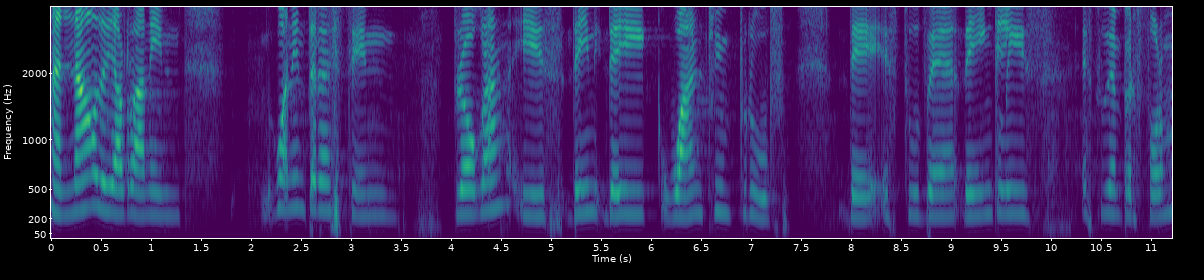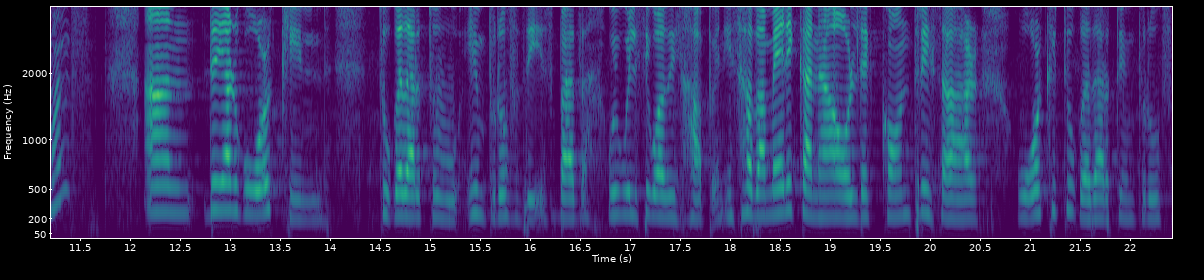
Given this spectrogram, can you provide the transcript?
And now they are running one interesting program is they, they want to improve the student, the English student performance, and they are working together to improve this, but we will see what will happen. In South America now, all the countries are working together to improve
